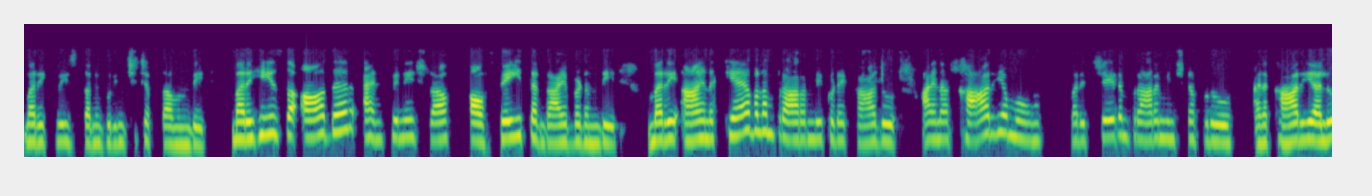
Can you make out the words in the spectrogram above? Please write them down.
మరి క్రీస్తుని గురించి చెప్తా ఉంది. మరి he is the author and finish of of faith అని రాయబడింది. మరి ఆయన కేవలం ప్రారంభికుడే కాదు. ఆయన కార్యము మరి చేయడం ప్రారంభించినప్పుడు ఆయన కార్యాలు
